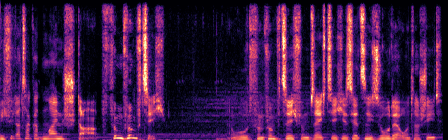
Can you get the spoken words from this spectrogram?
Wie viel Attack hat mein Stab? 55. Na gut, 55, 65 ist jetzt nicht so der Unterschied.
